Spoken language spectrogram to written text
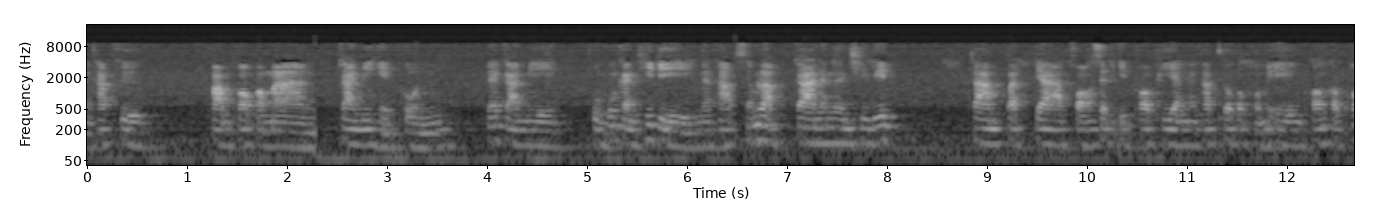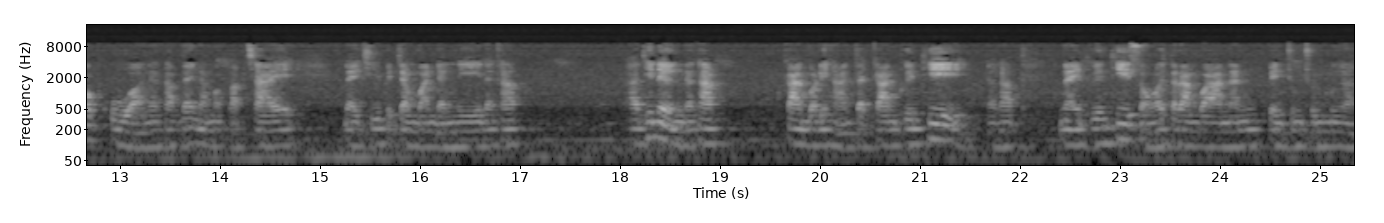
นะครับ คือความพอประมาณ การมีเหตุผล และการมีภูมิคุ้มกันที่ดีนะครับสำหรับการดำเนินชีวิตตามปรัชญาของเศรษฐกิจพอเพียงนะครับ ตัวกับผมเองพร้อมกับครอบครัวนะครับ ได้นำมาปรับใช้ในชีวิตประจำวันดังนี้นะครับอันที่หนึ่งนะครับ การบริหารจัดการพื้นที่นะครับ ในพื้นที่ 200 ตารางวานั้น เป็นชุมชนเมือง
